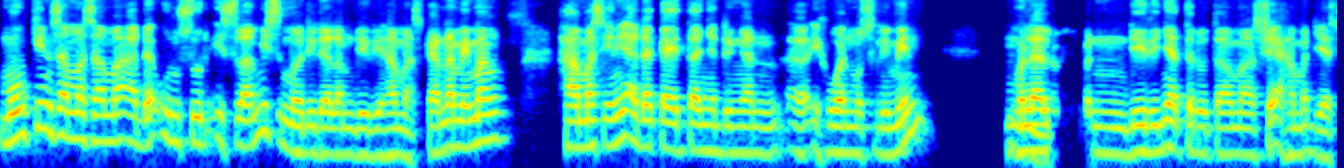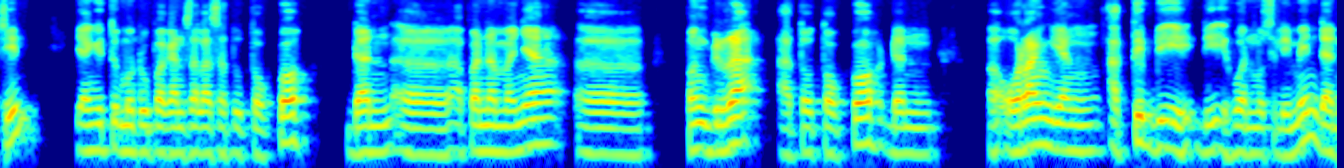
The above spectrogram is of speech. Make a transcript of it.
mungkin sama-sama ada unsur Islamisme di dalam diri Hamas karena memang Hamas ini ada kaitannya dengan uh, Ikhwan Muslimin hmm. melalui pendirinya terutama Syekh Ahmad Yasin yang itu merupakan salah satu tokoh dan uh, apa namanya uh, penggerak atau tokoh dan uh, orang yang aktif di di Ikhwan Muslimin dan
